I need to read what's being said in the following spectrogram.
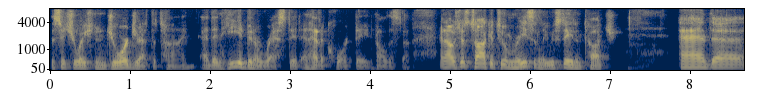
the situation in Georgia at the time. And then he had been arrested and had a court date and all this stuff. And I was just talking to him recently. We stayed in touch. And uh,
